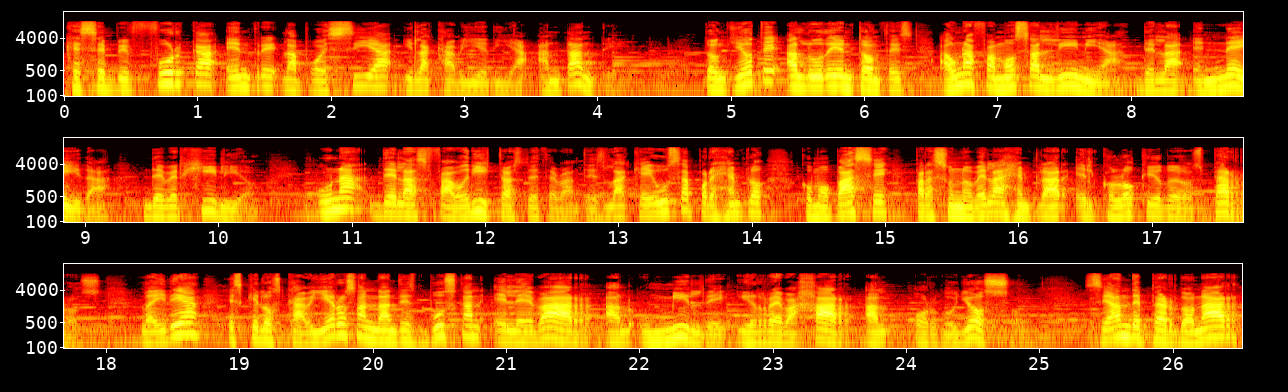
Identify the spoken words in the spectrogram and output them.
que se bifurca entre la poesía y la caballería andante. Don Quijote alude entonces a una famosa línea de la Eneida de Virgilio, una de las favoritas de Cervantes, la que usa, por ejemplo, como base para su novela ejemplar El coloquio de los perros. La idea es que los caballeros andantes buscan elevar al humilde y rebajar al orgulloso. Se han de perdonar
